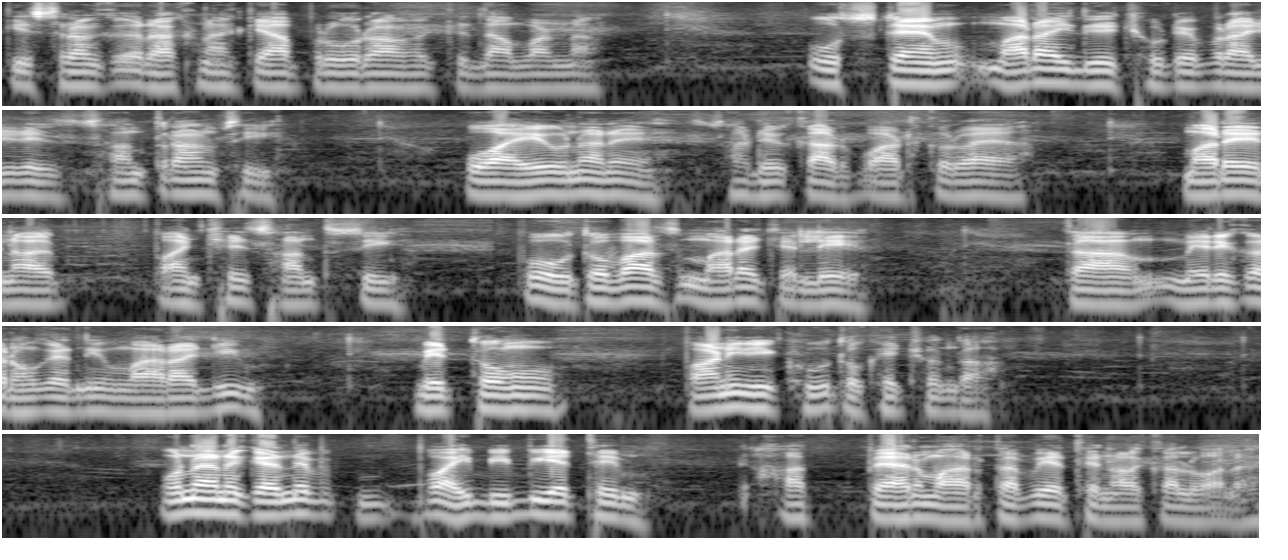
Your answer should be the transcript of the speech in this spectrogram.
ਕਿਸ ਤਰ੍ਹਾਂ ਕ- ਰੱਖਣਾ, ਕਿਆ ਪ੍ਰੋਗਰਾਮ ਹੈ, ਕਿੱਦਾਂ ਬਣਨਾ। ਉਸ ਟਾਈਮ ਮਹਾਰਾਜ ਦੇ ਛੋਟੇ ਭਰਾ ਜਿਹੜੇ ਸੰਤ ਰਾਮ ਸੀ, ਉਹ ਆਏ, ਉਹਨਾਂ ਨੇ ਸਾਡੇ ਘਰ ਪਾਠ ਕਰਵਾਇਆ। ਮਹਾਰਾਜ ਨਾਲ ਪੰਜ ਛੇ ਸੰਤ ਸੀ। ਭੋਗ ਤੋਂ ਬਾਅਦ ਮਹਾਰਾਜ ਚੱਲੇ। ਤਾਂ ਮੇਰੇ ਘਰੋਂ ਕਹਿੰਦੀ, ਮਹਾਰਾਜ ਜੀ ਮੇਰੇ ਤੋਂ ਪਾਣੀ ਨਹੀਂ ਖੂਹ ਤੋਂ ਖਿੱਚ ਹੁੰਦਾ। ਉਹਨਾਂ ਨੇ ਕਹਿੰਦੇ, ਭਾਈ ਬੀਬੀ, ਇੱਥੇ ਹੱਥ ਪੈਰ ਮਾਰਤਾ ਵੀ ਇੱਥੇ ਨਲਕਾ ਲਵਾ ਲੈ।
